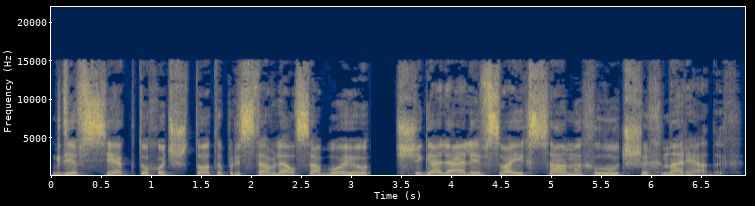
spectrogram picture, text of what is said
где все, кто хоть что-то представлял собою, щеголяли в своих самых лучших нарядах.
